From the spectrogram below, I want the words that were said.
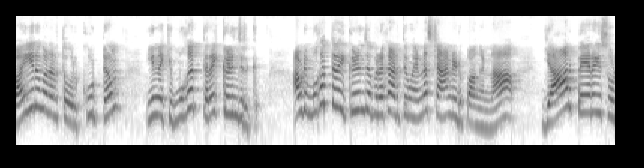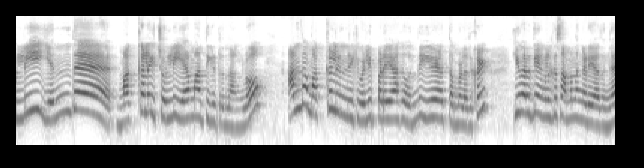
வயிறு வளர்த்த ஒரு கூட்டம் இன்றைக்கி முகத்திரை கிழிஞ்சிருக்கு. அப்படி முகத்திரை கிழிஞ்ச பிறகு அடுத்தவங்க என்ன ஸ்டாண்ட் எடுப்பாங்கன்னா யார் பேரை சொல்லி எந்த மக்களை சொல்லி ஏமாத்திக்கிட்டு இருந்தாங்களோ அந்த மக்கள் இன்றைக்கு வெளிப்படையாக வந்து ஈழத்தமிழர்கள் இவருக்கு எங்களுக்கு சம்மந்தம் கிடையாதுங்க.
